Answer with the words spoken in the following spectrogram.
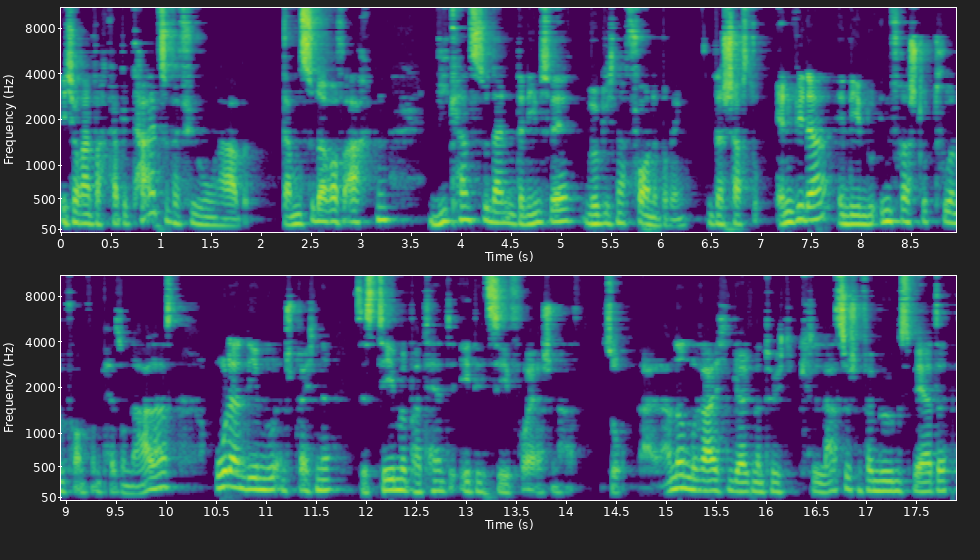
ich auch einfach Kapital zur Verfügung habe, dann musst du darauf achten, wie kannst du deinen Unternehmenswert wirklich nach vorne bringen. Und das schaffst du entweder, indem du Infrastruktur in Form von Personal hast oder indem du entsprechende Systeme, Patente, etc. vorher schon hast. So, in anderen Bereichen gelten natürlich die klassischen Vermögenswerte,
